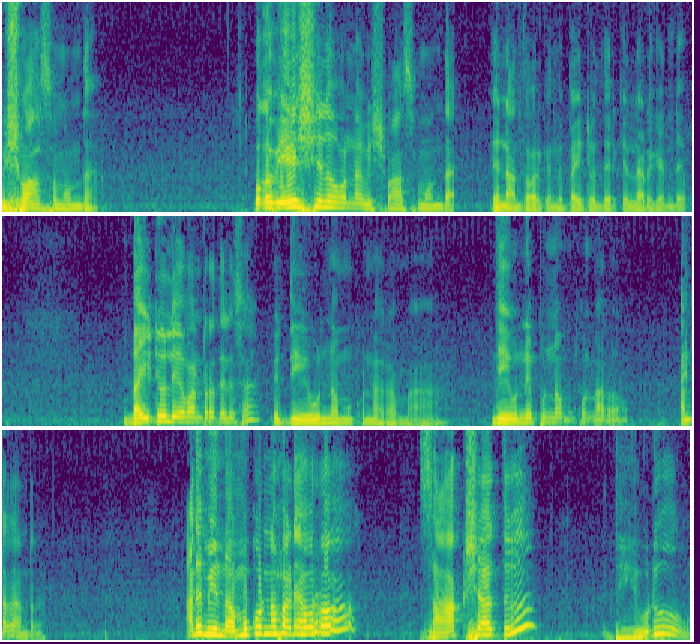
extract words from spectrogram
విశ్వాసం ఉందా ఒక వేష్యలో ఉన్న విశ్వాసం ఉందా నేను అంతవరకు ఎందుకు బయట వాళ్ళ దగ్గరికి వెళ్ళి అడగండి. బయట వాళ్ళు ఏమంటారో తెలుసా? మీరు దేవుణ్ణి నమ్ముకున్నారమ్మా. దేవుణ్ణి ఎప్పుడు నమ్ముకున్నారు? అంటారా అంటారా? అంటే మీరు నమ్ముకున్నవాడు ఎవరో? సాక్షాత్తు దేవుడు.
